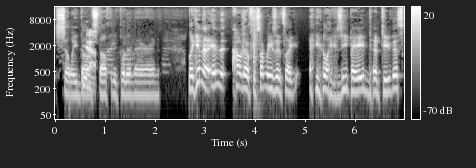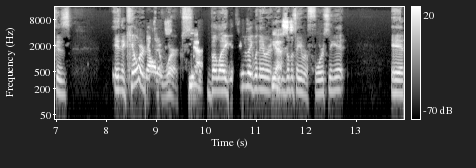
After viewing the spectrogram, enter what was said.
silly dove Yeah. stuff that he put in there, and like in the in the I don't know for some reason it's like you're like is he paid to do this because in the killer now it works. Yeah. but like it seems like when they were it Yes. was almost like they were forcing it in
